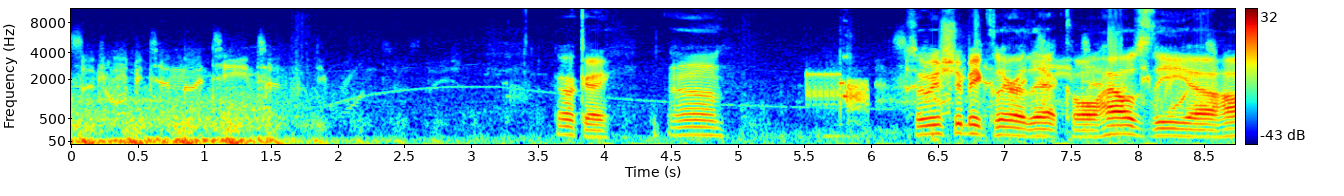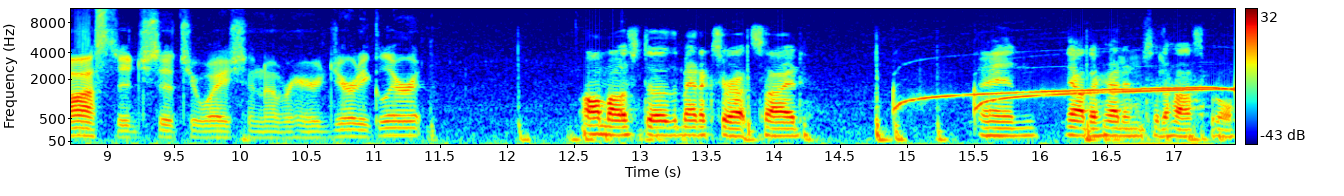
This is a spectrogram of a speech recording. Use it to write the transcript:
Central lobby 1019, 1051 to Okay. Um. So we should be clear of that call. How's the uh, hostage situation over here? Did you already clear it? Almost. Uh, the medics are outside. And now they're heading to the hospital.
